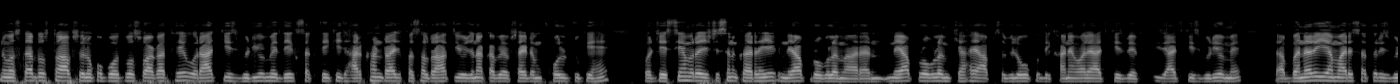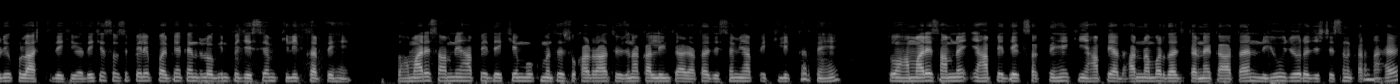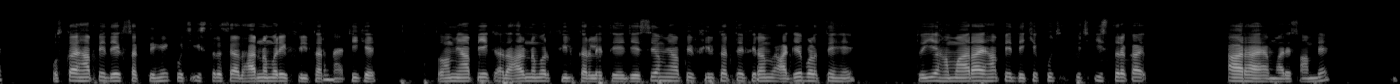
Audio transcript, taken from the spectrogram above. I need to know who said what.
Speaker 1: नमस्कार दोस्तों, आप सभी लोगों को बहुत बहुत स्वागत है। और आज की इस वीडियो में देख सकते हैं कि झारखंड राज्य फ़सल राहत योजना का वेबसाइट हम खोल चुके हैं। और जैसे हम रजिस्ट्रेशन कर रहे हैं, एक नया प्रॉब्लम आ रहा है। नया प्रॉब्लम क्या है, आप सभी लोगों को दिखाने वाले आज की इस आज की इस वीडियो में। तो आप बने रहिए हमारे साथ और इस वीडियो को लास्ट देखिएगा। देखिए, सबसे पहले प्रज्ञा केंद्र लॉगिन पे जैसे हम क्लिक करते हैं तो हमारे सामने यहाँ पे देखिए मुख्यमंत्री सुखाड़ राहत योजना का लिंक आ जाता है। जैसे हम यहाँ पे क्लिक करते हैं तो हमारे सामने यहाँ पे देख सकते हैं कि यहाँ पे आधार नंबर दर्ज करने का आता है। न्यू जो रजिस्ट्रेशन करना है उसका यहाँ पे देख सकते हैं, कुछ इस तरह से आधार नंबर एक फिल करना है, ठीक है? तो हम यहाँ पे एक आधार नंबर फिल कर लेते हैं। जैसे हम यहाँ पे फिल करते हैं, फिर हम आगे बढ़ते हैं तो ये हमारा यहाँ पे देखिए कुछ कुछ इस तरह का आ रहा है हमारे सामने।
